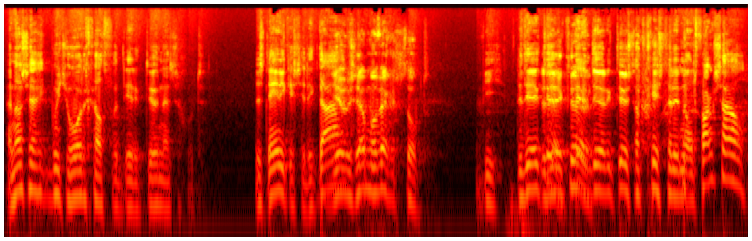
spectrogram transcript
En dan zeg ik, moet je horen, geldt voor de directeur net zo goed. Dus de ene keer zit ik daar... Die hebben ze helemaal weggestopt. Wie? De directeur. De directeur. Nee, De directeur zat gisteren in de ontvangstzaal.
